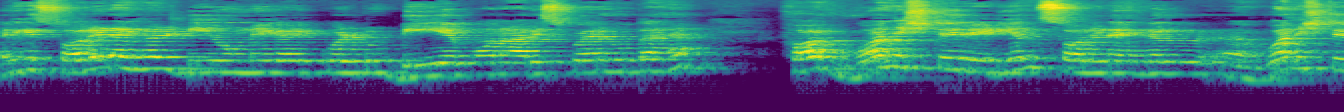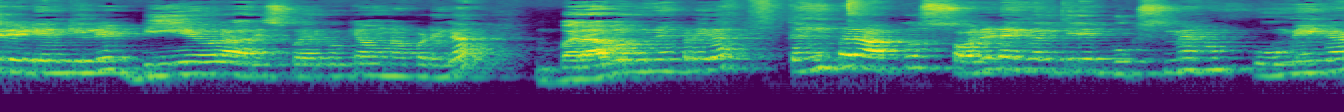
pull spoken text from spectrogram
यानी कि solid angle D omega equal to D upon R square होता है। For one steradian solid angle one steradian के लिए डी ए और आर स्क्वायर को क्या होना पड़ेगा? बराबर होने पड़ेगा। कहीं पर आपको सॉलिड एंगल के लिए बुक्स में हम ओमेगा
